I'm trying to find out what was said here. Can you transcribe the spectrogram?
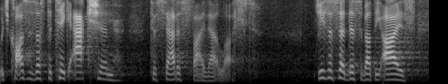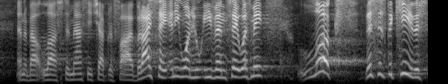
which causes us to take action to satisfy that lust. Jesus said this about the eyes and about lust in Matthew chapter 5. But I say, anyone who even, say it with me, looks, this is the key. There's,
